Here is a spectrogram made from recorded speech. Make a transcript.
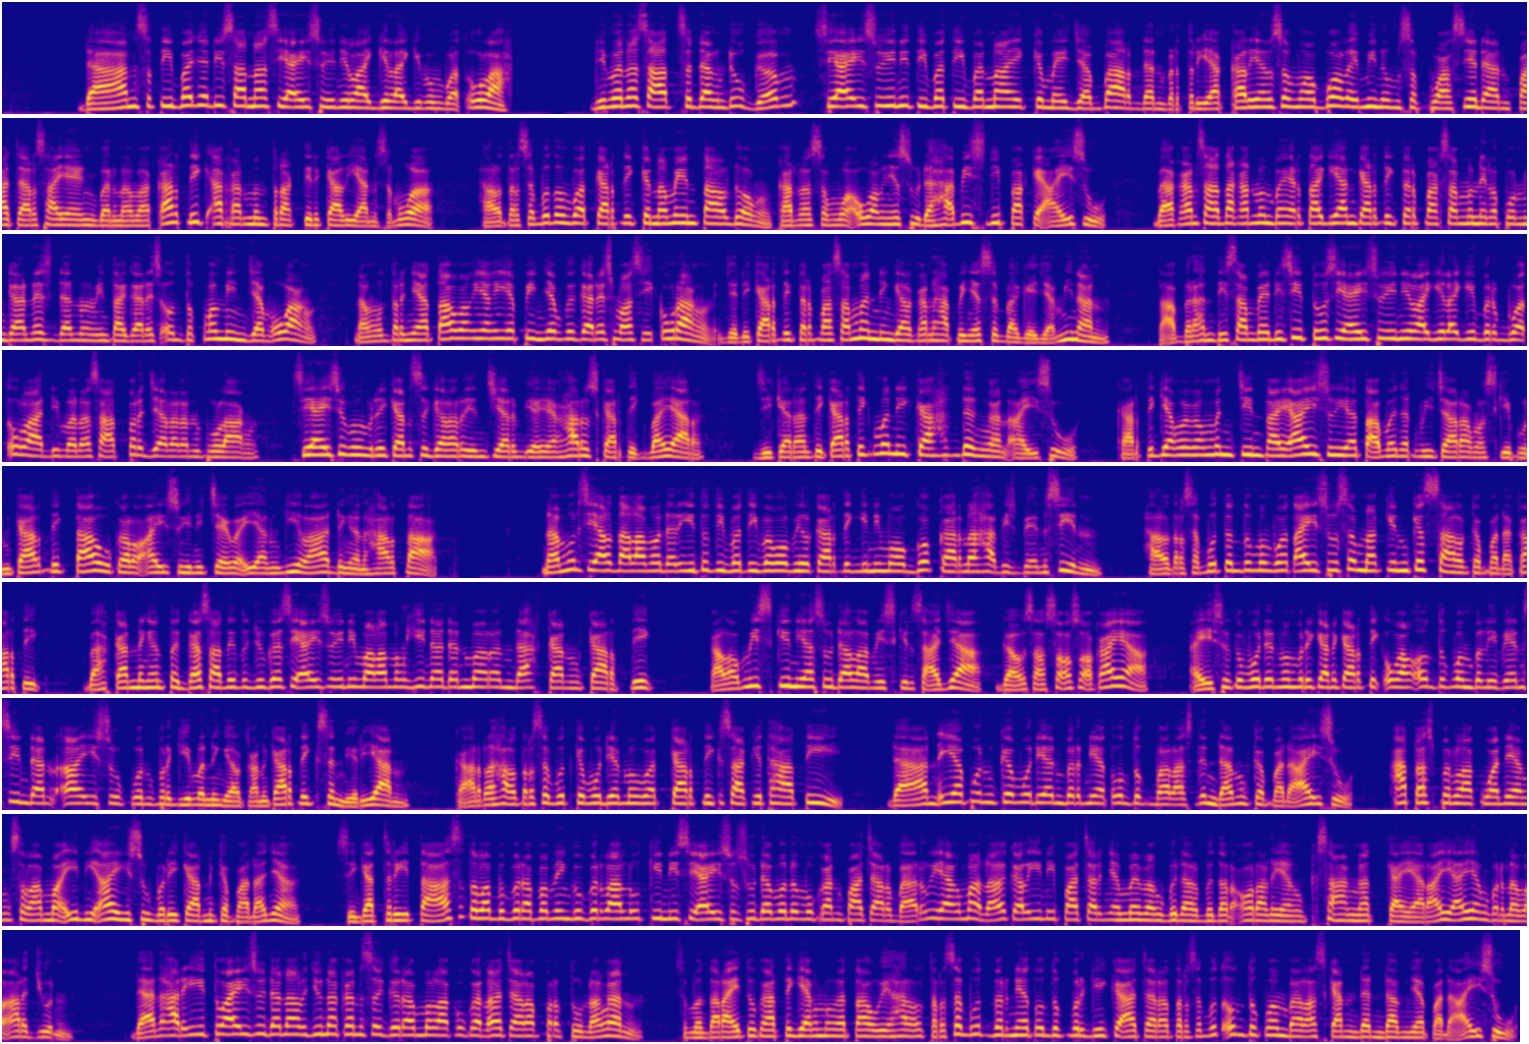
Dan setibanya di sana si Aisu ini lagi-lagi membuat ulah. Di mana saat sedang dugem, si Aisu ini tiba-tiba naik ke meja bar dan berteriak kalian semua boleh minum sepuasnya dan pacar saya yang bernama Kartik akan mentraktir kalian semua. Hal tersebut membuat Kartik kena mental dong karena semua uangnya sudah habis dipakai Aisu. Bahkan saat akan membayar tagihan Kartik terpaksa menelpon Ganes dan meminta Ganes untuk meminjam uang. Namun ternyata uang yang ia pinjam ke Ganes masih kurang. Jadi Kartik terpaksa meninggalkan HP-nya sebagai jaminan. Tak berhenti sampai di situ, si Aisu ini lagi-lagi berbuat ulah di mana saat perjalanan pulang, si Aisu memberikan segala rincian biaya yang harus Kartik bayar. Jika nanti Kartik menikah dengan Aisu. Kartik yang memang mencintai Aisu ya tak banyak bicara meskipun Kartik tahu kalau Aisu ini cewek yang gila dengan harta. Namun sial tak lama dari itu tiba-tiba mobil Kartik ini mogok karena habis bensin. Hal tersebut tentu membuat Aisu semakin kesal kepada Kartik. Bahkan dengan tegas saat itu juga si Aisu ini malah menghina dan merendahkan Kartik. Kalau miskin ya sudahlah miskin saja, gak usah sok-sok kaya. Aisu kemudian memberikan Kartik uang untuk membeli bensin dan Aisu pun pergi meninggalkan Kartik sendirian. Karena hal tersebut kemudian membuat Kartik sakit hati. Dan ia pun kemudian berniat untuk balas dendam kepada Aisu atas perlakuan yang selama ini Aisu berikan kepadanya. Singkat cerita, setelah beberapa minggu berlalu, kini si Aisu sudah menemukan pacar baru yang mana kali ini pacarnya memang benar-benar orang yang sangat kaya raya yang bernama Arjun. Dan hari itu Aisu dan Arjun akan segera melakukan acara pertunangan. Sementara itu Kartik yang mengetahui hal tersebut berniat untuk pergi ke acara tersebut untuk membalaskan dendamnya pada Aisu.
